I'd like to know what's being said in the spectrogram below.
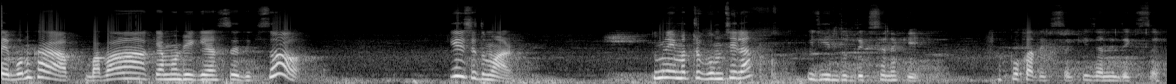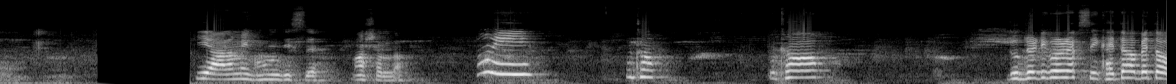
মন খারাপ? বাবা, কেমন রেগে আছে, দেখছ? কি হয়েছে তোমার? তুমি এইমাত্র ঘুমছিলা ইঁদুর দেখছে নাকি? পোকা দেখছে, কি জানি দেখছে। কি আরামে ঘুম দিচ্ছে মাশাল্লাহ তুমি উঠো। উঠো। দুধ রেডি করে রাখছি খাইতে হবে তো।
